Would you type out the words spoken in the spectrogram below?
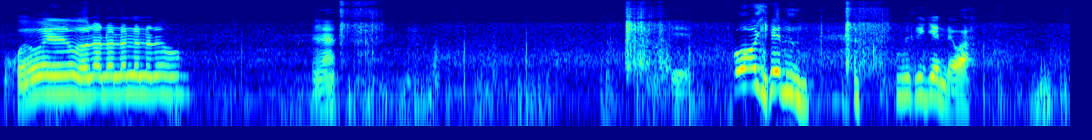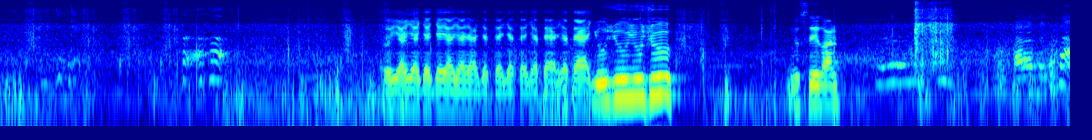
โอ้โหเร็วเร็วเร็วเร็วเร็วเร็ว นะฮะโอเคโอ้เย็น มันคือเย็นเดี๋ยววะเอออย่าอย่าอย่าอย่าอย่าอย่าอย่าแต่อย่าแต่อย่าแต่อย่าแต่ยูชูยูชูยูซื้อก่อน Para sa baba.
